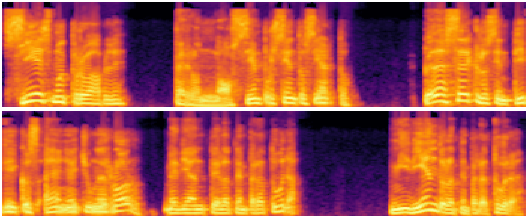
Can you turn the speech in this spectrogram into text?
Sí es muy probable, pero no 100% cierto. Puede ser que los científicos hayan hecho un error mediante la temperatura, midiendo la temperatura.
